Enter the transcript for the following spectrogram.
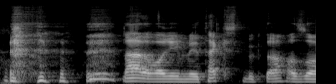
Nei, det var rimelig tekstbook, da. Altså,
